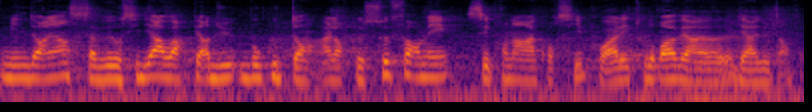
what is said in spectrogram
mine de rien, ça veut aussi dire avoir perdu beaucoup de temps. Alors que se former, c'est prendre un raccourci pour aller tout droit vers euh, des résultats en.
